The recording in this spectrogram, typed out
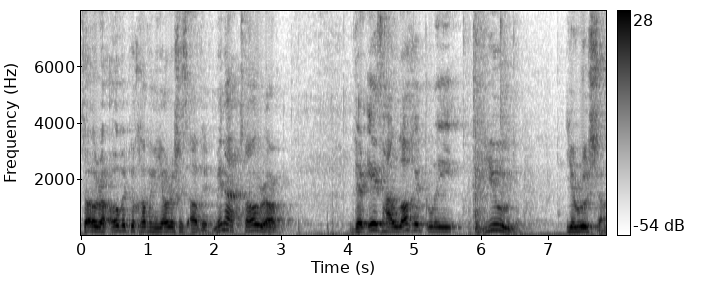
Torah over Kuchavim Yorish is Aviv. Minat Torah, there is halachically viewed Yerusha.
